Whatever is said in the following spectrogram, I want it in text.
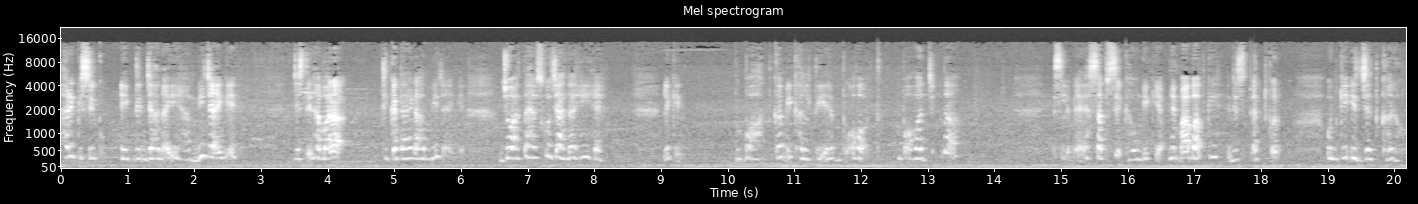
हर किसी को एक दिन जाना ही है। हम भी जाएँगे। जिस दिन हमारा टिकट आएगा, हम भी जाएँगे। जो आता है, उसको जाना ही है। लेकिन बहुत कमी खलती है। बहुत बहुत ज़्यादा। इसलिए मैं सबसे कहूँगी कि अपने माँ बाप की रिस्पेक्ट करो। उनकी इज़्ज़त करो।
